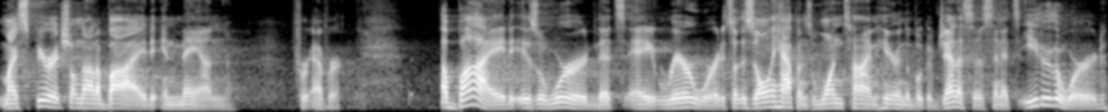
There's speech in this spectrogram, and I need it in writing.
My spirit shall not abide in man forever. Abide is a word that's a rare word. So this only happens one time here in the book of Genesis, and it's either the word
